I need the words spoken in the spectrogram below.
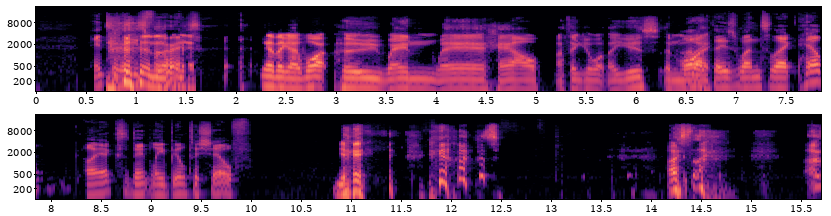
Enter these for then, us. yeah, they go what, who, when, where, how. I think are what they use and I why. like those ones like, help, I accidentally built a shelf. Yeah. I was- I uh,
